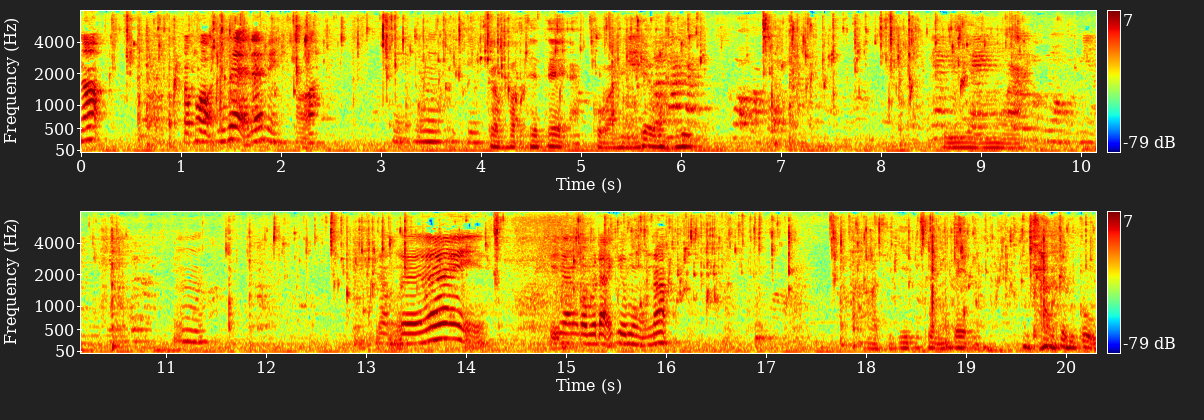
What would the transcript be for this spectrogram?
เนาะกระเพาะแท้ๆได้ไหมเหรอนี่นี่กินกระเพาะเท่ๆอะกลัวเห็นเที่ยวพี่มียังวะอืมน้องเอ้ยพี่ยังก็บ่ได้คือหมูเนาะมาที่ กินกุ้งเต้นกลายเป็นกุ้ง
